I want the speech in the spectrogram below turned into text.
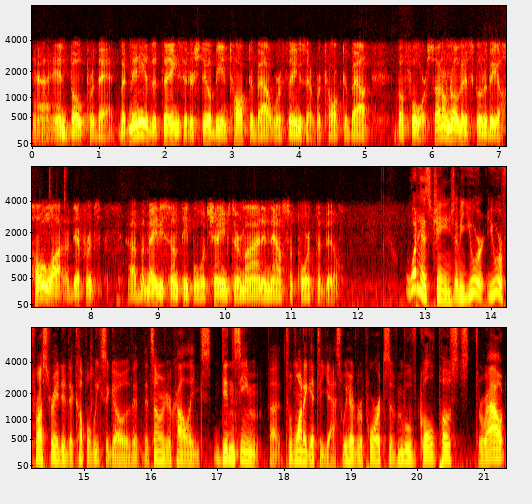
uh, and vote for that. But many of the things that are still being talked about were things that were talked about before. So I don't know that it's going to be a whole lot of difference, uh, but maybe some people will change their mind and now support the bill. What has changed? I mean, you were you were frustrated a couple weeks ago that, that some of your colleagues didn't seem uh, to want to get to yes. We had reports of moved goalposts throughout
